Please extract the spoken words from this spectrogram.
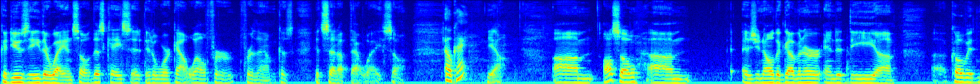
could use either way. And so this case, it, it'll work out well for for them because it's set up that way. So. Okay. Yeah. Um, also, um, as you know, the governor ended the uh, uh, COVID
